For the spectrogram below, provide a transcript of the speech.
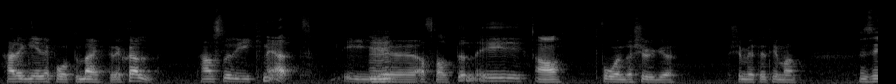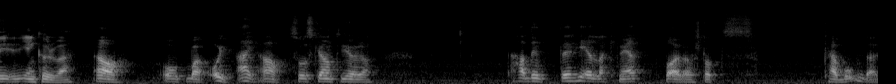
han reagerade på att du märkte det själv. Han slår i knät i Mm. eh, asfalten i Ja, 220 km i timmen. i en kurva. Ja, och bara oj, aj, ja, så ska jag inte göra. Hade inte hela knät bara stått kaboom där?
